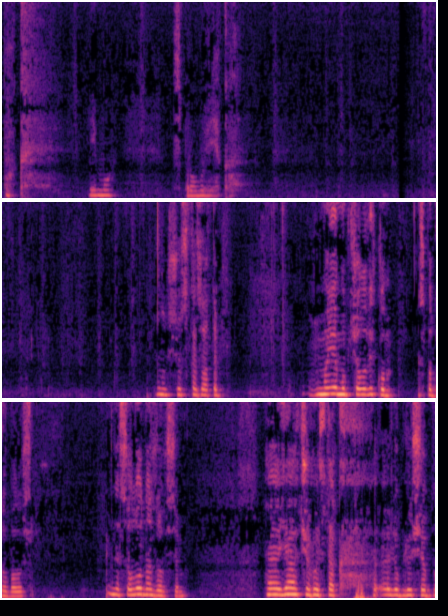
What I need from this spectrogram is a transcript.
Так, їмо. Спробую яка. Ну, що сказати. Моєму чоловіку сподобалось. Не солона зовсім. Е, Я чогось так е, люблю, щоб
